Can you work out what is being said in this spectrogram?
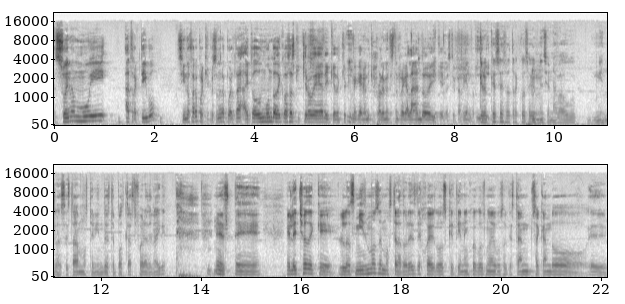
suena muy atractivo, si no fuera porque cruzando la puerta hay todo un mundo de cosas que quiero ver y que quiero que me ganan y que probablemente estén regalando y que me estoy perdiendo. Creo que esa es otra cosa que mencionaba Hugo mientras estábamos teniendo este podcast fuera del aire. este el hecho de que los mismos demostradores de juegos que tienen juegos nuevos o que están sacando eh,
